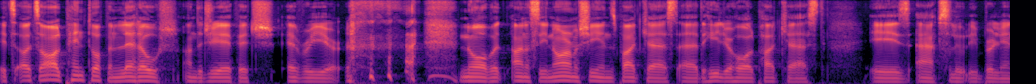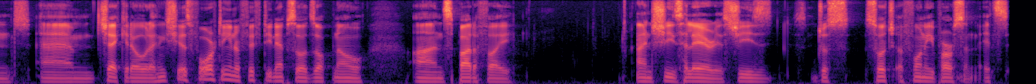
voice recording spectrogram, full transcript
it's it's all pent up and let out on the GAA pitch every year. no, but honestly, Norma Sheahan's podcast, uh, the Heal Your Hole podcast, is absolutely brilliant. Um, check it out. I think she has 14 or 15 episodes up now on Spotify, and she's hilarious. She's just such a funny person. It's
